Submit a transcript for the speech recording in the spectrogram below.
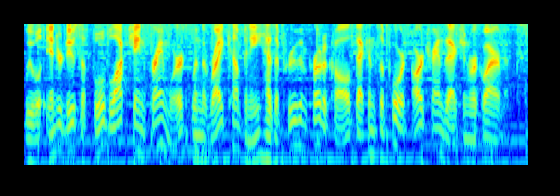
We will introduce a full blockchain framework when the right company has a proven protocol that can support our transaction requirements.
